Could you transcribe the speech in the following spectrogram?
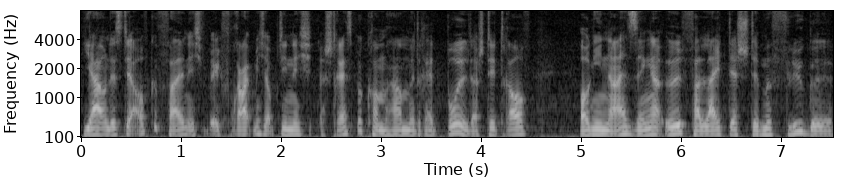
Ja, und ist dir aufgefallen, ich, ich frage mich, ob die nicht Stress bekommen haben mit Red Bull. Da steht drauf, Original-Sängeröl verleiht der Stimme Flügel.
